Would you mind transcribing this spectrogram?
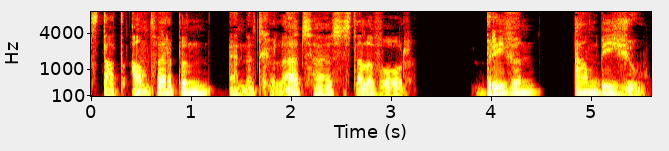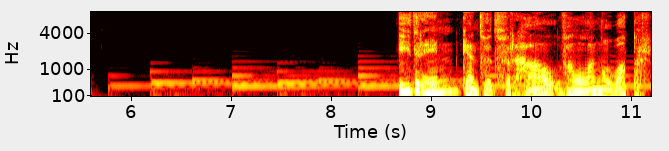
Stad Antwerpen en het Geluidshuis stellen voor Brieven aan Bijou. Iedereen kent het verhaal van Lange Wapper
